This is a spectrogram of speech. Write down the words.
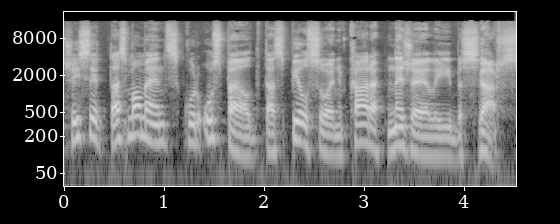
šis ir tas moments, kur uzpeld tas pilsoņu kara nežēlības gars.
